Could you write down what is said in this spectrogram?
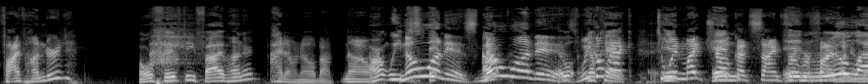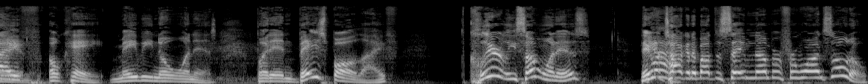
five hundred. 450, 500? I don't know about no. Aren't we- No it- one is. No one is. We go back to when Mike Trout in- got signed for in over five real life, million. okay, maybe no one is. But in baseball life, clearly someone is. They Yeah. were talking about the same number for Juan Soto.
